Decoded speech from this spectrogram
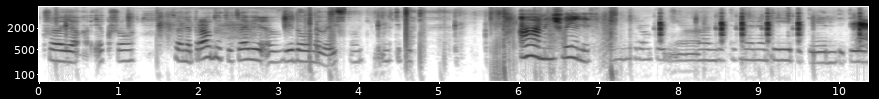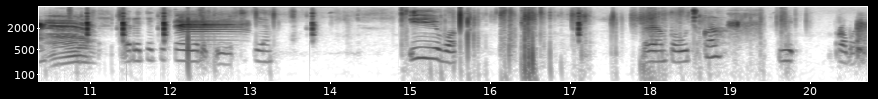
якщо, я, якщо це неправда, то це відео не вийшло. Ну, типу. А, він ж виліз. І вот. Беремо паучка і пробуємо.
